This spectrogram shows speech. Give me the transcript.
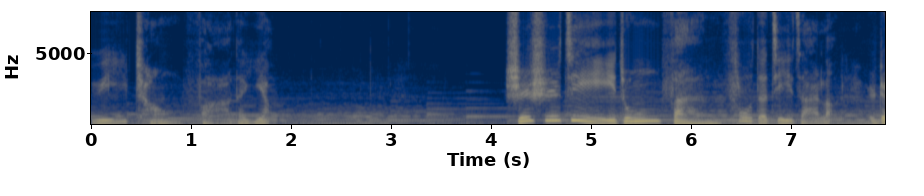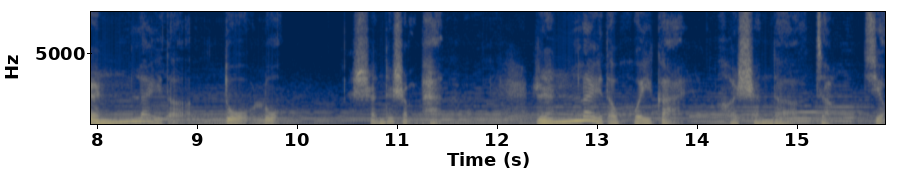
与惩罚的药。史诗记中反复的记载了人类的堕落、神的审判、人类的悔改和神的拯救。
